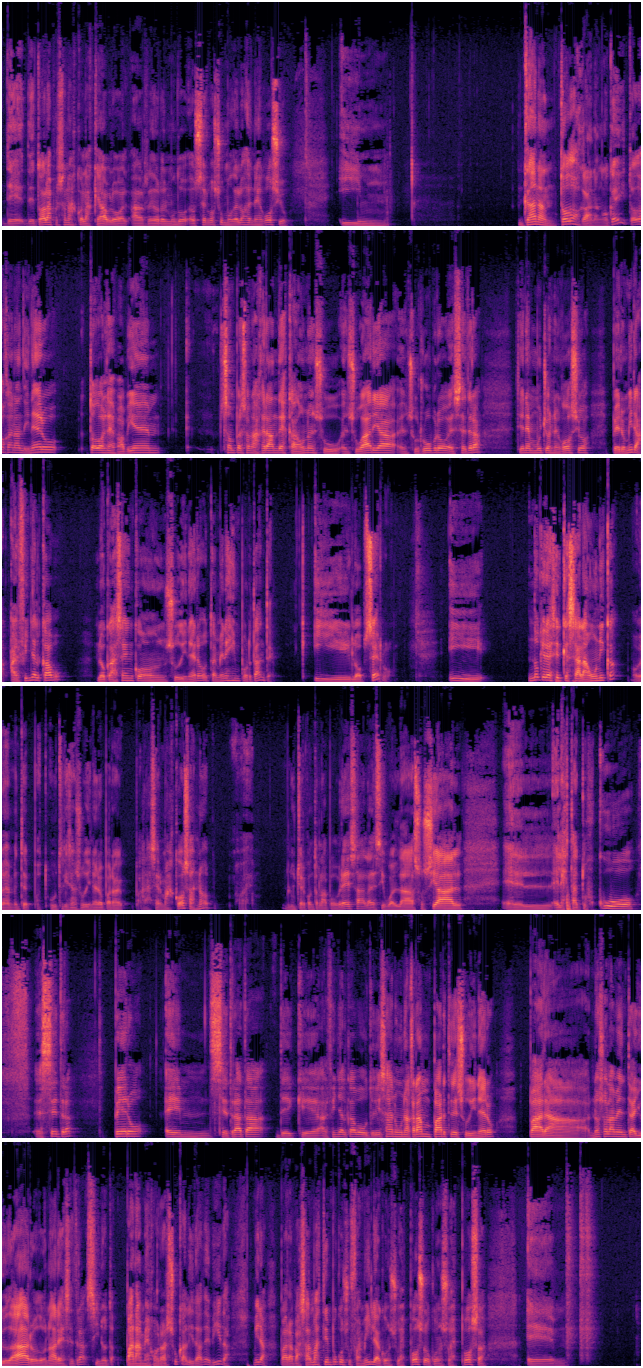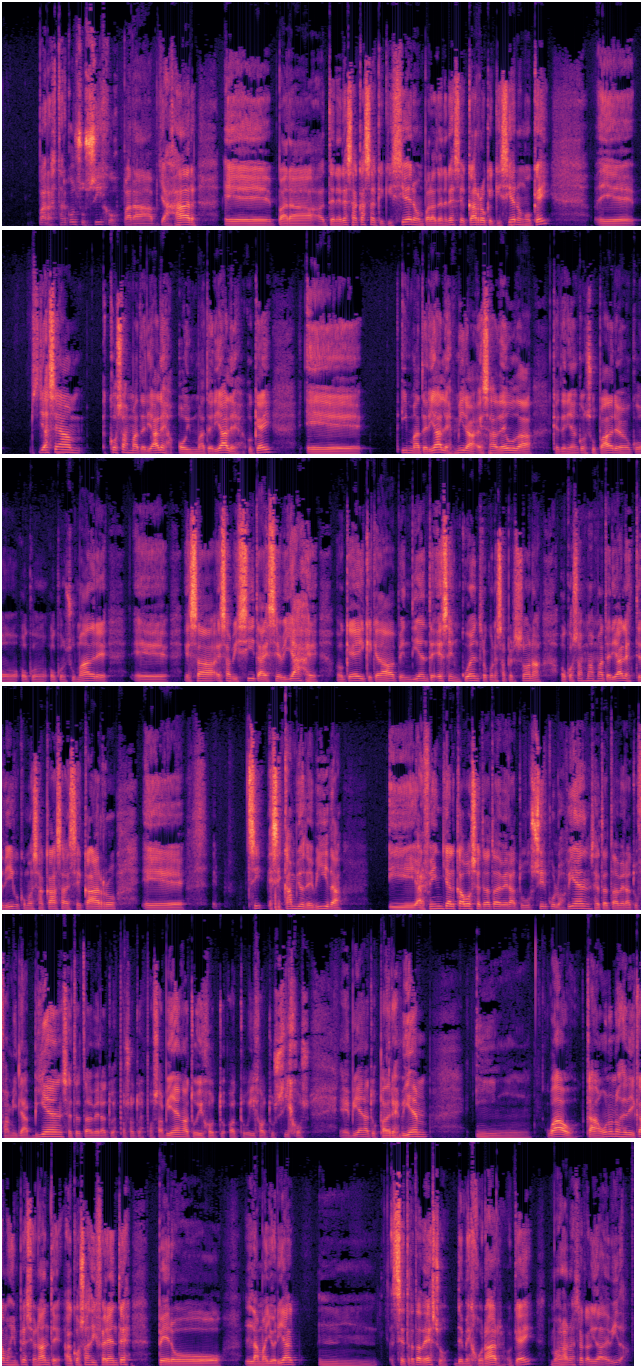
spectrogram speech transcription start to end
de, de, todas las personas con las que hablo alrededor del mundo, observo sus modelos de negocio y mm, ganan, todos ganan, ¿ok? Todos ganan dinero, todos les va bien, son personas grandes, cada uno en su, en su área, en su rubro, etc. Tienen muchos negocios, pero mira, al fin y al cabo, lo que hacen con su dinero también es importante. Y lo observo. Y no quiere decir que sea la única, obviamente pues, utilizan su dinero para, hacer más cosas, ¿no? Luchar contra la pobreza, la desigualdad social, el, el status quo, etc. Pero em, se trata de que al fin y al cabo utilizan una gran parte de su dinero para no solamente ayudar o donar, etcétera, sino para mejorar su calidad de vida. Mira, para pasar más tiempo con su familia, con su esposo, con su esposa. Em, para estar con sus hijos, para viajar, eh, para tener esa casa que quisieron, para tener ese carro que quisieron, ¿ok? Eh, ya sean cosas materiales o inmateriales, ¿ok? Eh, inmateriales, mira, esa deuda que tenían con su padre o con, o con, su madre, esa, esa, visita, ese viaje, ¿ok? Que quedaba pendiente, ese encuentro con esa persona o cosas más materiales, te digo, como esa casa, ese carro, sí, ese cambio de vida. Y al fin y al cabo se trata de ver a tus círculos bien, se trata de ver a tu familia bien, se trata de ver a tu esposo o tu esposa bien, a tu hijo a tu hija o tus hijos bien, a tus padres bien. Y wow, cada uno nos dedicamos impresionante a cosas diferentes, pero la mayoría mm, se trata de eso, de mejorar, ¿ok? Mejorar nuestra calidad de vida.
